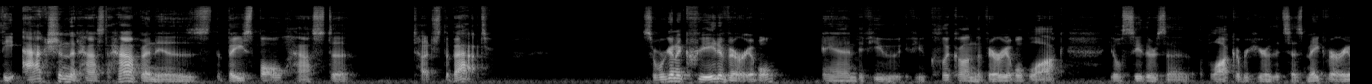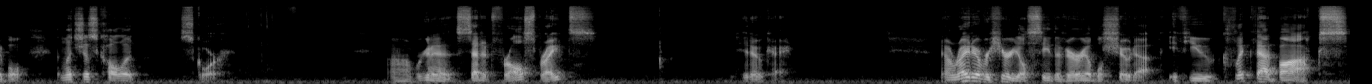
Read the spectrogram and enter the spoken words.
the action that has to happen is the baseball has to touch the bat. So we're going to create a variable, and if you if you click on the variable block, you'll see there's a, a block over here that says make variable, and let's just call it score. Uh, we're going to set it for all sprites and hit OK. Now right over here, you'll see the variable showed up. If you click that box,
